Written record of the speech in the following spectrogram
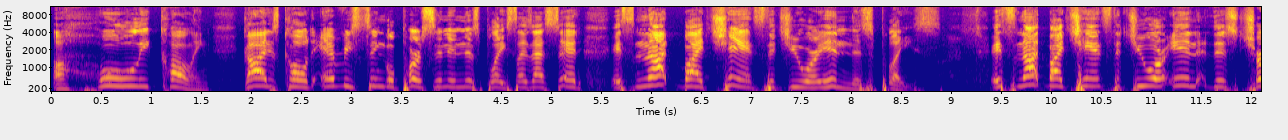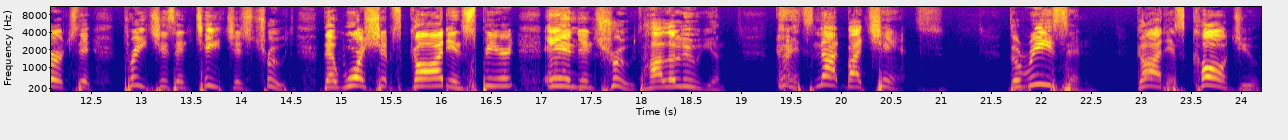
a holy calling. God has called every single person in this place. As I said, it's not by chance that you are in this place. It's not by chance that you are in this church that preaches and teaches truth, that worships God in spirit and in truth. Hallelujah. It's not by chance. The reason God has called you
